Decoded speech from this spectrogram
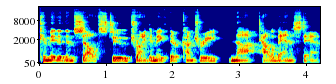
committed themselves to trying to make their country not Talibanistan,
